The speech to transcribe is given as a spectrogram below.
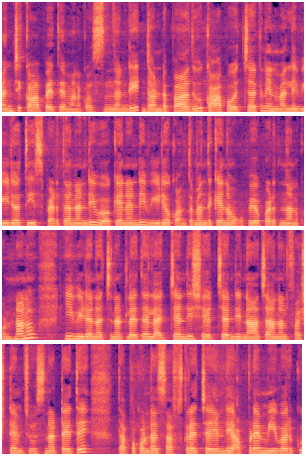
మంచి కాపు అయితే మనకు వస్తుందండి. దొండపాదు కాపు వచ్చాక నేను మళ్ళీ వీడియో తీసి పెడతానండి. ఓకేనండి? వీడియో కొంతమందికైనా ఉపయోగపడుతుంది అనుకుంటున్నాను. ఈ వీడియో నచ్చినట్లయితే లైక్ చేయండి షేర్ చేయండి. నా ఛానల్ ఫస్ట్ టైం చూసినట్టయితే తప్పకుండా సబ్స్క్రైబ్ చేయండి. అప్పుడే మీ వరకు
